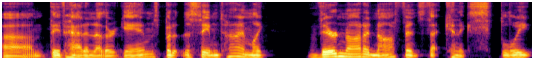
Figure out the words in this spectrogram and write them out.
um, they've had in other games. But at the same time, like they're not an offense that can exploit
